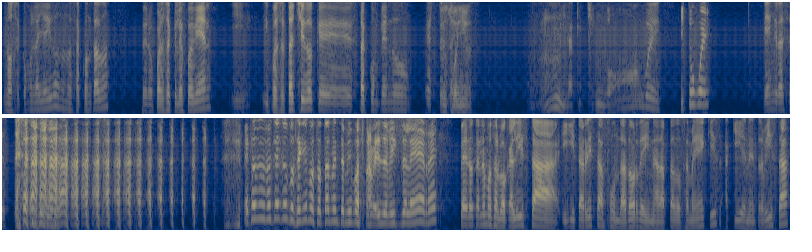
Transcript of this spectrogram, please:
no sé cómo le haya ido, no nos ha contado, pero parece que le fue bien y, y pues está chido que está cumpliendo este tus sueños. Mm, mira qué chingón, güey. ¿Y tú, güey? Bien, gracias. Entonces, muchachos, pues seguimos totalmente en vivo a través de MixLR. Pero tenemos al vocalista y guitarrista fundador de Inadaptados MX aquí en entrevista.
